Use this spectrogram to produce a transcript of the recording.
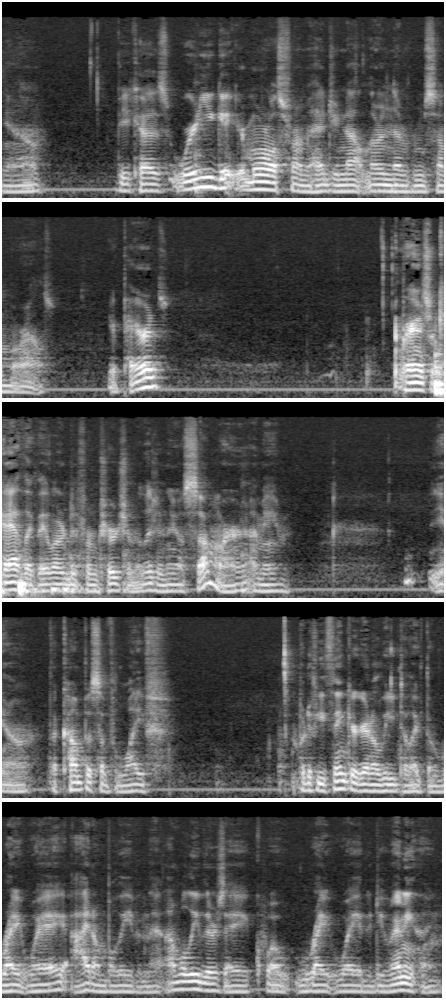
you know, because where do you get your morals from had you not learned them from somewhere else? Your parents? Your parents were Catholic. They learned it from church and religion. They go somewhere. I mean, you know, the compass of life but if you think you're going to lead to like the right way, I don't believe in that. I believe there's a quote right way to do anything.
